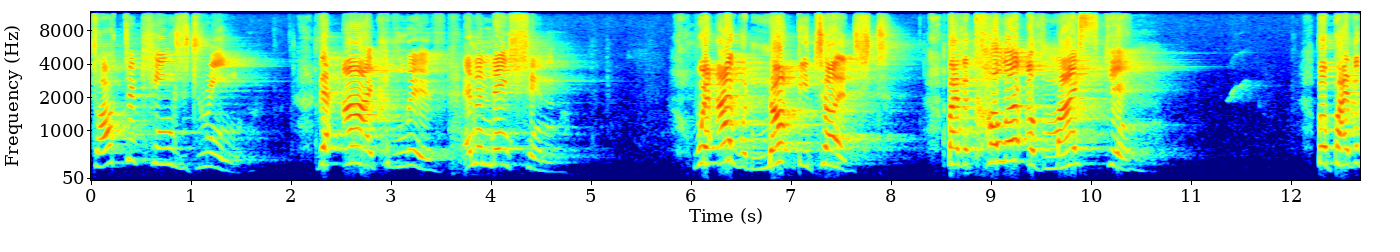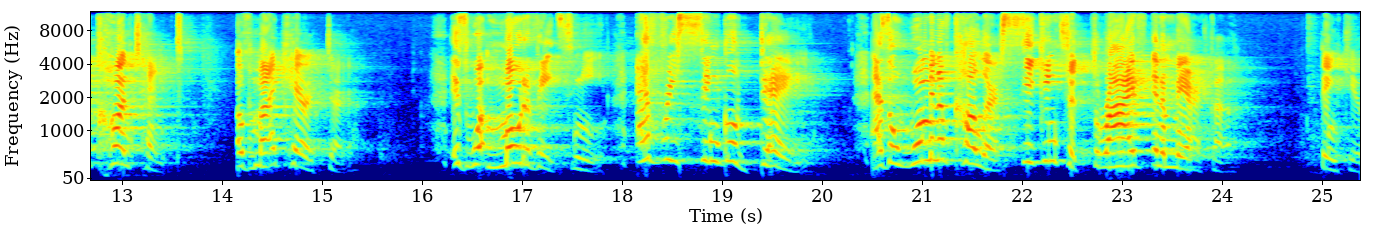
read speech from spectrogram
Dr. King's dream that I could live in a nation where I would not be judged by the color of my skin but by the content of my character is what motivates me every single day as a woman of color seeking to thrive in America. Thank you.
